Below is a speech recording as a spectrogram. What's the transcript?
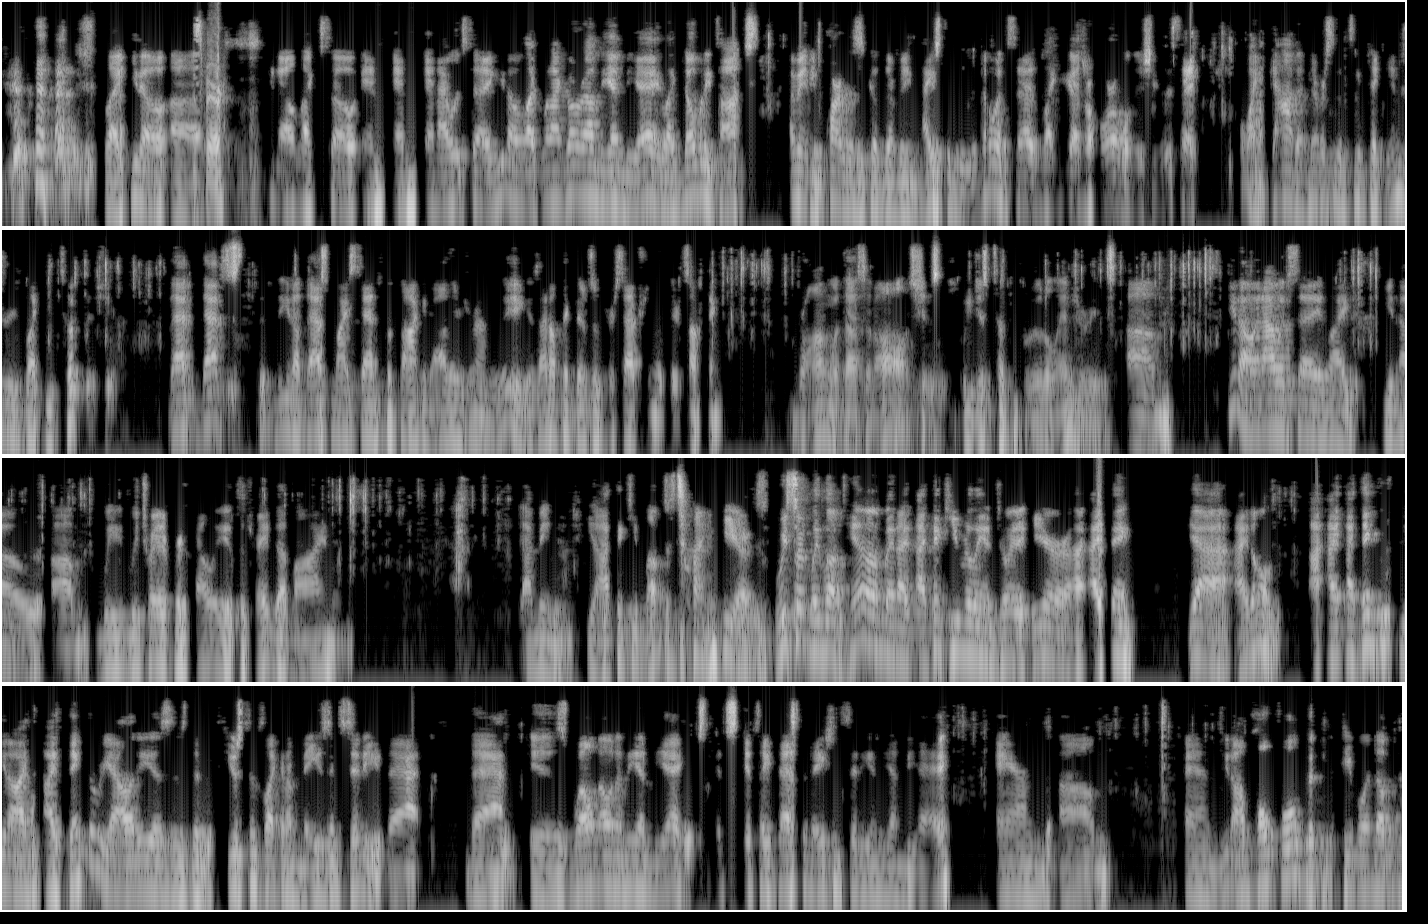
like, you know, uh, That's fair. You know, like, so, and, and, and I would say, you know, like when I go around the NBA, like nobody talks. I mean, part of this is because they're being nice to me, but no one says, like, you guys are horrible this year. They say, oh my God, I've never seen a team take injuries like you took this year. That, that's, you know, that's my sense from talking to others around the league is I don't think there's a perception that there's something wrong with us at all. It's just, we just took brutal injuries. Um, you know, and I would say like, you know, um, we we traded for Kelly at the trade deadline. And, I mean, yeah, I think he loved his time here. We certainly loved him, and I, I think he really enjoyed it here. I, I think, yeah, I don't. I, I think you know I, I think the reality is is that Houston's like an amazing city that that is well known in the NBA. It's it's, it's a destination city in the NBA, and um, and, you know, I'm hopeful that people end up,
